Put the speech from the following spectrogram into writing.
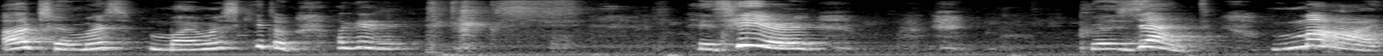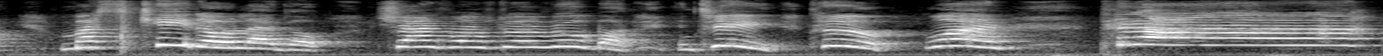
I'll turn my, my mosquito. Okay, he's here. Present my mosquito Lego. Transforms to a robot in three, two, one. Ta-da!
